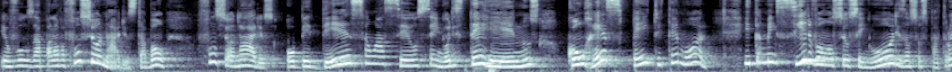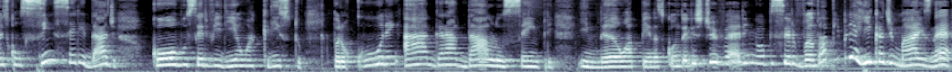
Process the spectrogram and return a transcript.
Eu vou usar a palavra funcionários, tá bom? Funcionários, obedeçam a seus senhores terrenos com respeito e temor. E também sirvam aos seus senhores, aos seus patrões, com sinceridade, como serviriam a Cristo. Procurem agradá-lo sempre e não apenas quando eles estiverem observando. A Bíblia é rica demais, né?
